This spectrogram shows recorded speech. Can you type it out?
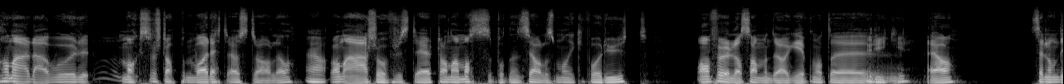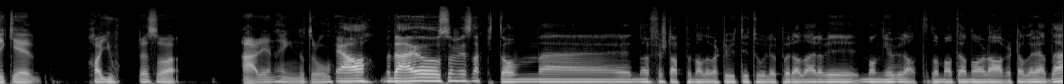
Han er der hvor Max Verstappen var etter Australia. Ja. Han er så frustrert. Han har masse potensial som han ikke får ut. Og han føler at sammendraget på en måte Ryker. Ja. Selv om de ikke har gjort det, så er det en hengende tråd. Ja, men det er jo som vi snakket om eh, når Forstappen hadde vært ute i to løp på rad. Der har vi mange pratet om at ja, nå er det avgjort allerede.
